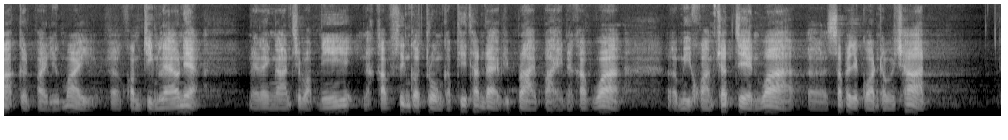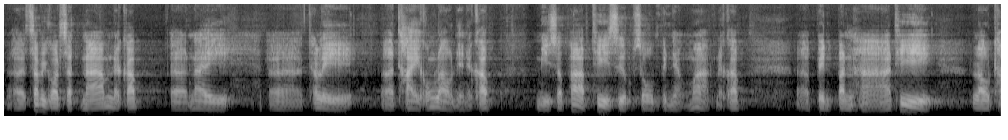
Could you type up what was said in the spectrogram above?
มากเกินไปหรือไม่ความจริงแล้วเนี่ยในรายงานฉบับนี้นะครับ ซึ่งก็ตรงกับที่ท่านได้อภิปรายไปนะครับว่ามีความชัดเจนว่าทรัพยากรธรรมชาติทรัพยากรสัตว์น้ำนะครับในทะเลไทยของเราเนี่ยนะครับ มีสภาพที่เสื่อมโทรมเป็นอย่างมากนะครับ เป็นปัญหาที่เราท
